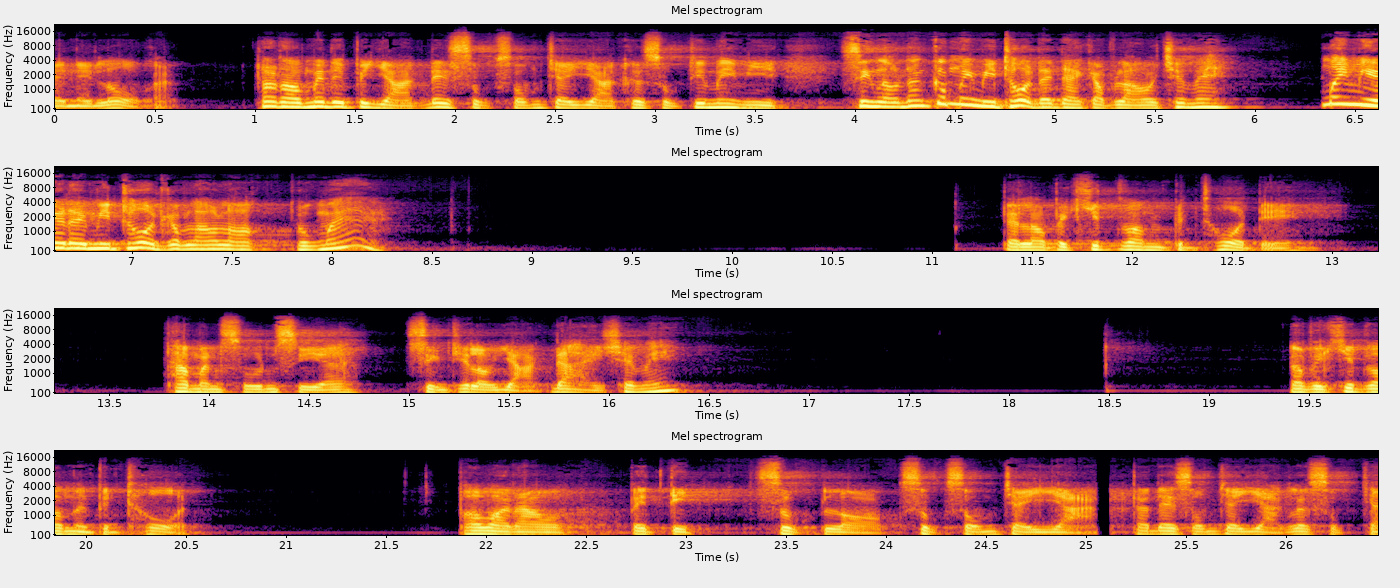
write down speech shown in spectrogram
ดๆในโลกอะถ้าเราไม่ได้ไปอยากได้สุขสมใจอยากคือสุขที่ไม่มี สิ่งเหล่านั้นก็ไม่มีโทษใดๆกับเราใช่ไหม ไม่มีอะไรมีโทษกับเราหรอกถูกไหมแต่เราไปคิดว่ามันเป็นโทษเอง ถ้ามันสูญเสียสิ่งที่เราอยากได้ใช่ไหม เราไปคิดว่ามันเป็นโทษ เพราะว่าเราไปติดสุขหลอก สุขสมใจอยาก ถ้าได้สมใจอยากแล้วสุขใจ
